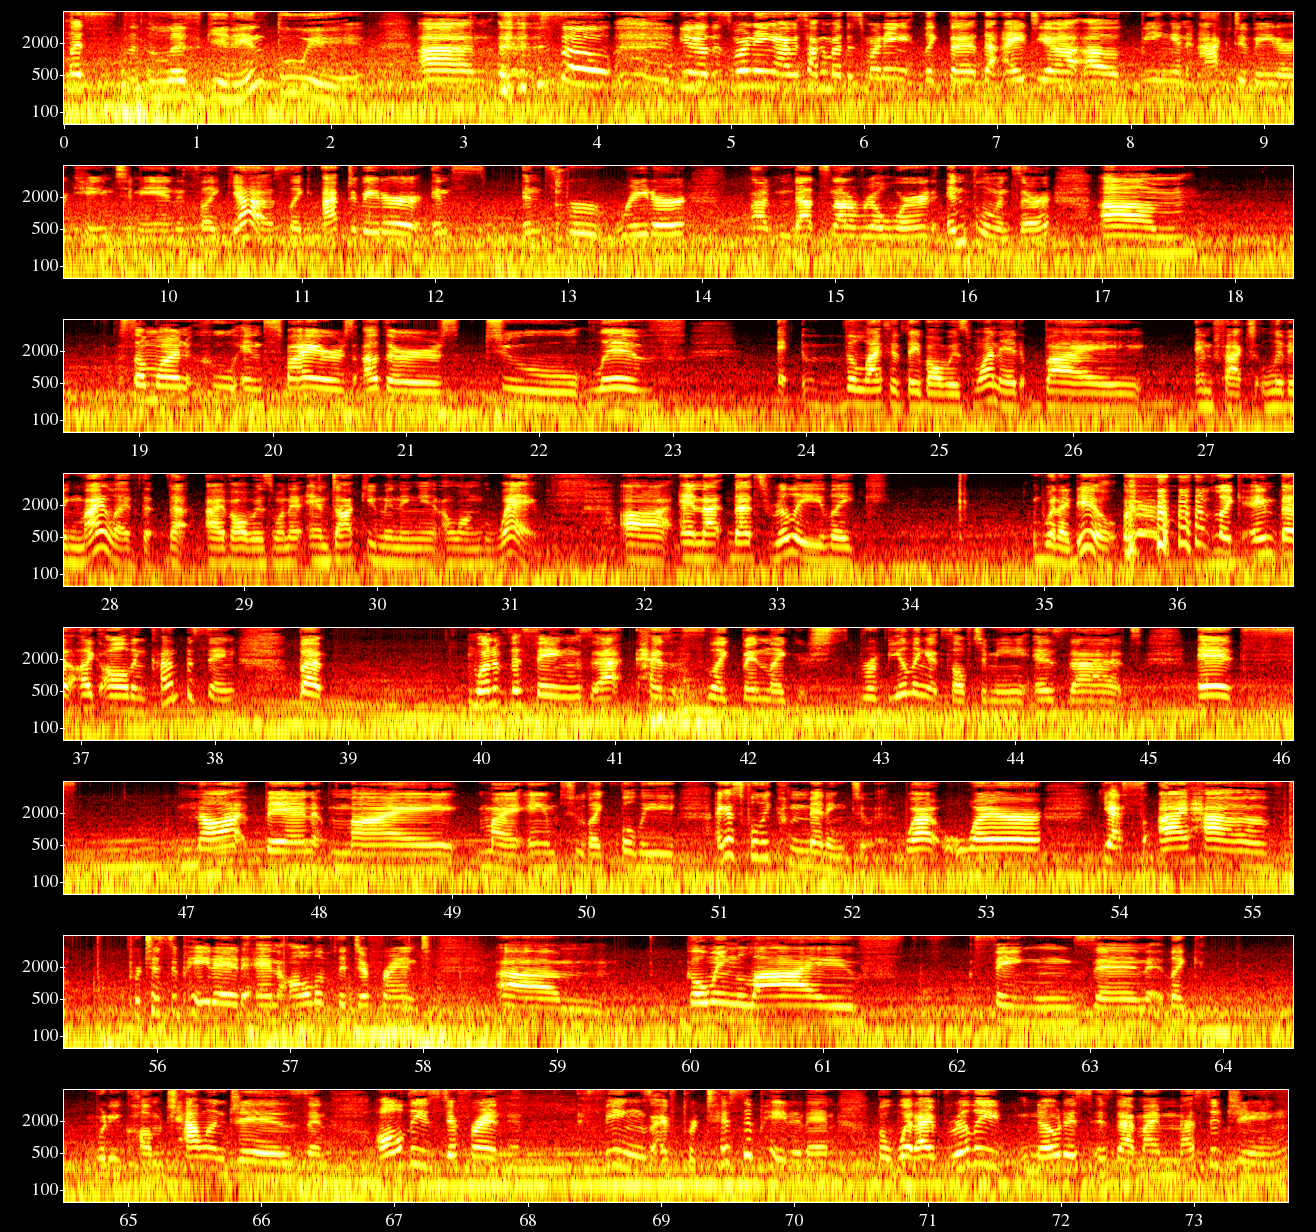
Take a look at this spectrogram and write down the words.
let's let's get into it. Um, so, you know, this morning I was talking about this morning, like the the idea of being an activator came to me, and it's like yes, like activator, ins- inspirator. Uh, that's not a real word. Influencer. Um, someone who inspires others to live the life that they've always wanted by in fact living my life that, that i've always wanted and documenting it along the way. Uh, and that that's really like what i do. Like that like all encompassing but one of the things that has like been like revealing itself to me is that it's not been my my aim to like fully i guess fully committing to it. Where, where yes i have participated in all of the different um going live things and like what do you call them challenges and all these different things I've participated in, but what I've really noticed is that my messaging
